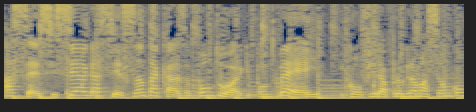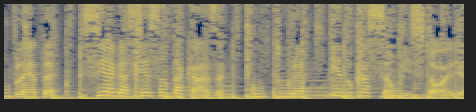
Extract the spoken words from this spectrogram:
Acesse chcsantacasa.org.br e confira a programação completa. CHC Santa Casa, Cultura, Educação e História.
